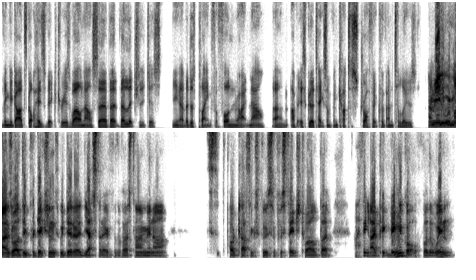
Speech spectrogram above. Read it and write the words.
Vingegaard's got his victory as well now. So they're, they're literally just, you know, they're just playing for fun right now. Um, it's going to take something catastrophic for them to lose. I mean, we might as well do predictions. We did it yesterday for the first time in our podcast exclusive for stage 12, but I think I picked Vingegaard for the win.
